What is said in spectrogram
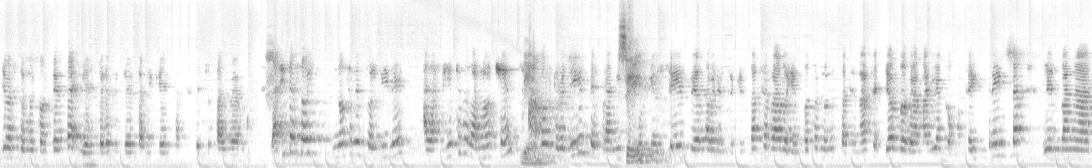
yo estoy muy contenta y espero que ustedes también queden satisfechos al verlo. La cita es hoy, no se les olvide, a las 7 de la noche. Bien. Ah, bueno, pero lleguen tempranito, Sí. porque el centro, ya saben, entre que está cerrado y entonces no estacionarse, yo programaría como 6.30, les van a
